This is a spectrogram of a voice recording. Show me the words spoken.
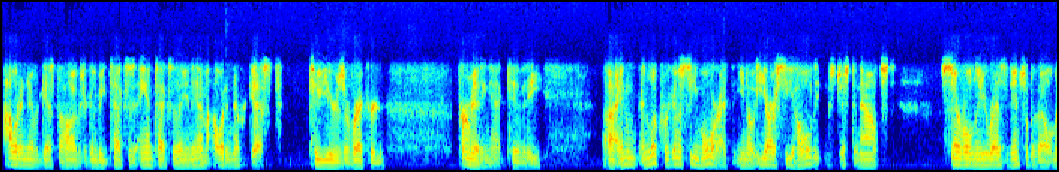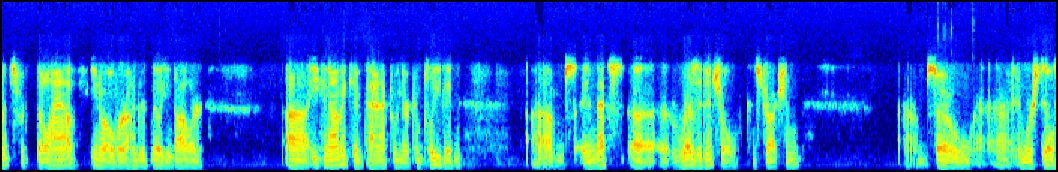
I would have never guessed the Hogs are going to be Texas and Texas A&M. I would have never guessed two years of record permitting activity. Uh, and, and look, we're going to see more. You know, ERC Holdings just announced several new residential developments for, that'll have you know over a hundred million dollar uh, economic impact when they're completed. Um, and that's uh, residential construction. Um, so, uh, and we're still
